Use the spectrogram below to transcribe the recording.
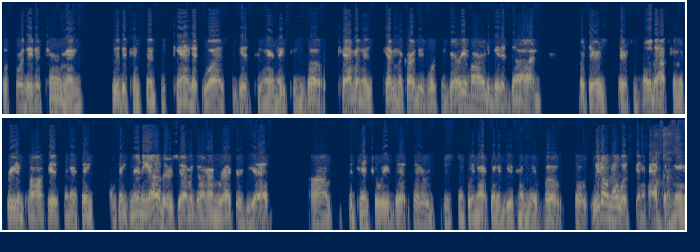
before they determined who the consensus candidate was to get 218 votes. Kevin is Kevin McCarthy is working very hard to get it done, but there's there's some holdouts from the Freedom Caucus, and I think I think many others who haven't gone on record yet um, potentially that, that are just simply not going to give him their vote. So we don't know what's going to happen. Okay. I mean,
